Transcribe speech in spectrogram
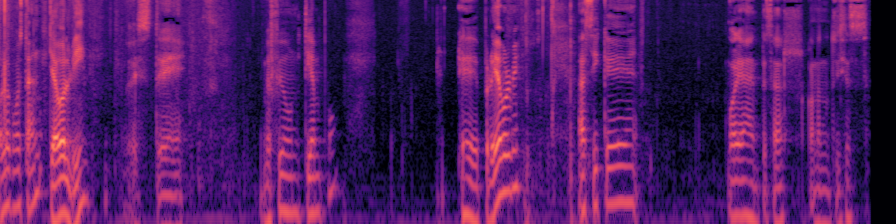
Hola, ¿cómo están? Ya volví. Este. Me fui un tiempo. Eh, pero ya volví. Así que. Voy a empezar con las noticias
